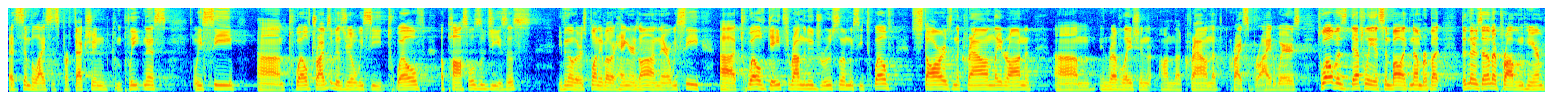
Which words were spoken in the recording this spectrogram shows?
that symbolizes perfection, completeness. We see um, 12 tribes of Israel. We see 12 apostles of Jesus, even though there's plenty of other hangers on there. We see uh, 12 gates around the New Jerusalem. We see 12 stars in the crown later on um, in Revelation on the crown that Christ's bride wears. 12 is definitely a symbolic number, but then there's another problem here.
